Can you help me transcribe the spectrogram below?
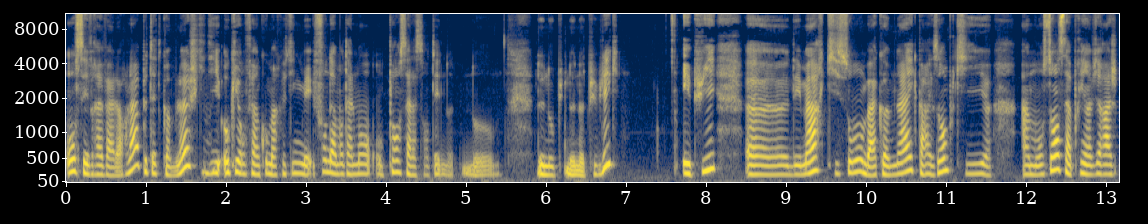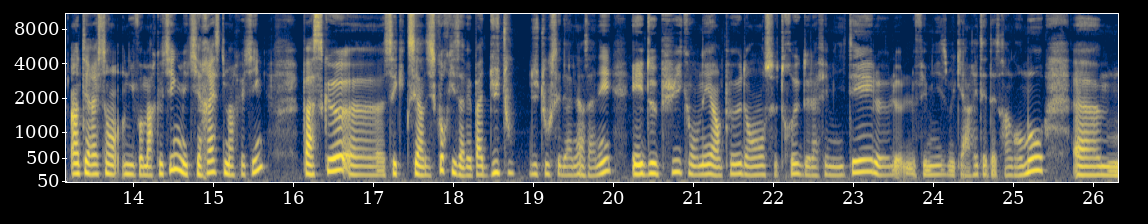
ont ces vraies valeurs-là, peut-être comme Lush, qui dit, OK, on fait un coup marketing, mais fondamentalement, on pense à la santé de notre, de, nos, de notre public. Et puis euh, des marques qui sont bah, comme Nike par exemple, qui à mon sens a pris un virage intéressant au niveau marketing, mais qui reste marketing parce que euh, c'est un discours qu'ils n'avaient pas du tout, du tout ces dernières années. Et depuis qu'on est un peu dans ce truc de la féminité, le, le, féminisme qui a arrêté d'être un gros mot, euh,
